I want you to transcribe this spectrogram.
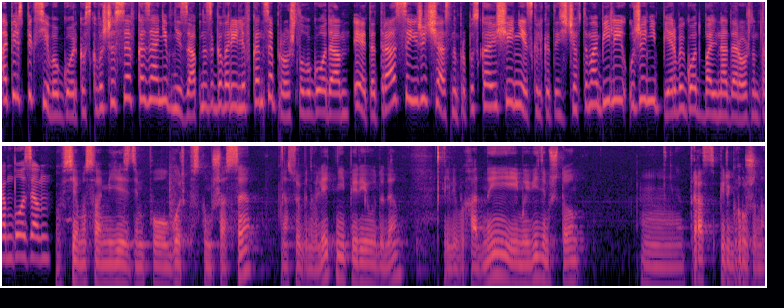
О перспективах Горьковского шоссе в Казани внезапно заговорили в конце прошлого года. Эта трасса, ежечасно пропускающая несколько тысяч автомобилей, уже не первый год больна дорожным тромбозом. Все мы с вами ездим по Горьковскому шоссе, особенно в летние периоды, да, или выходные, и мы видим, что трасса перегружена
